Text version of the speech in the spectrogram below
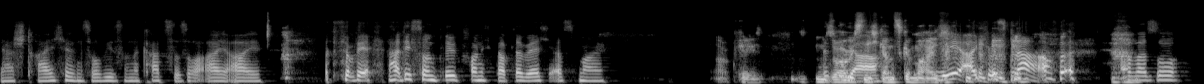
ja, streicheln, so wie so eine Katze, so ei, ei. Da, wär, da hatte ich so ein Bild von, ich glaube, da wäre ich erstmal. Okay, so habe ich es nicht ganz gemeint. Nee, eigentlich ist klar. Aber, aber so,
